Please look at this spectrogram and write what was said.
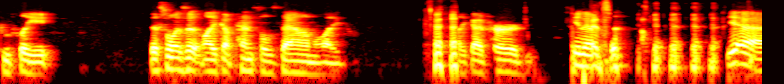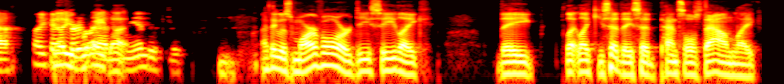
complete. This wasn't like a pencils down, like like I've heard. You know, yeah, like I've No, heard right, that uh, in the industry. I think it was Marvel or DC. Like they like like you said, they said pencils down. Like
